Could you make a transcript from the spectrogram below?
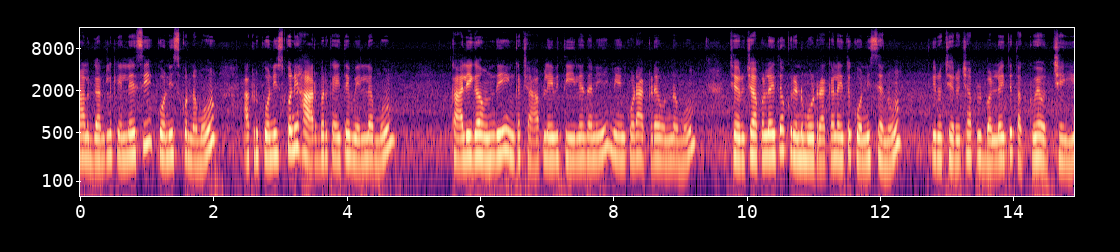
నాలుగు గంటలకు వెళ్ళేసి కొనేసుకున్నాము. అక్కడ కొనేసుకొని హార్బర్కి అయితే వెళ్ళాము. ఖాళీగా ఉంది ఇంకా చేపలు ఏవి తీయలేదని మేము కూడా అక్కడే ఉన్నాము. చెరు చేపలు అయితే ఒక రెండు మూడు రకాలు అయితే కొనిసాను. ఈరోజు చెరు చేపల బళ్ళు అయితే తక్కువే వచ్చాయి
